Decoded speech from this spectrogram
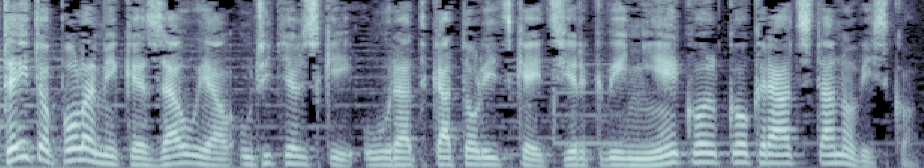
V tejto polemike zaujal učiteľský úrad katolíckej cirkvi niekoľkokrát stanovisko.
